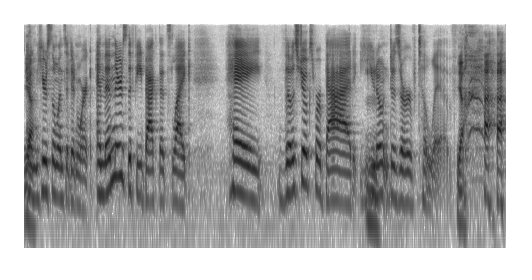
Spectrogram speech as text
Yeah. And here's the ones that didn't work. And then there's the feedback that's like, hey, those jokes were bad. You Mm. don't deserve to live. Yeah.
